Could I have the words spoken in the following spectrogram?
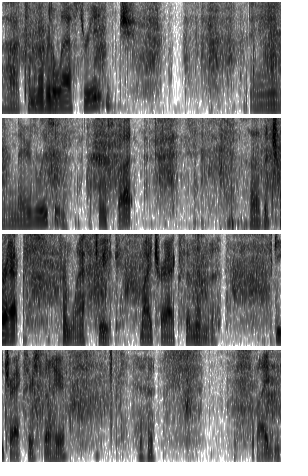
Uh, coming over the last ridge. And there's Lucian, same spot. Uh, the tracks from last week, my tracks, and then the ski tracks are still here. Sliding.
